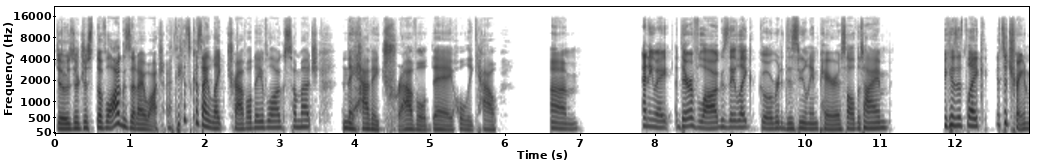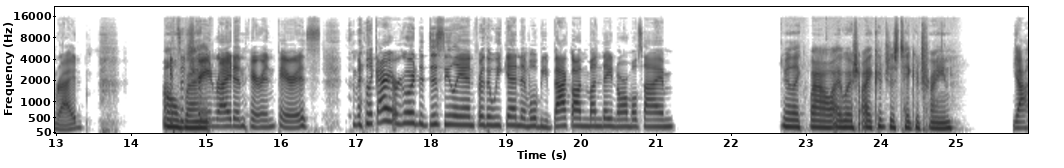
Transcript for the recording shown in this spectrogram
those are just the vlogs that I watch. I think it's because I like travel day vlogs so much and they have a travel day. Holy cow. Um anyway, their vlogs, they like go over to Disneyland Paris all the time because it's like it's a train ride. Oh, it's a right. train ride and they're in Paris. And they're like, all right, we're going to Disneyland for the weekend and we'll be back on Monday normal time. You're like, wow, I wish I could just take a train, Yeah.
